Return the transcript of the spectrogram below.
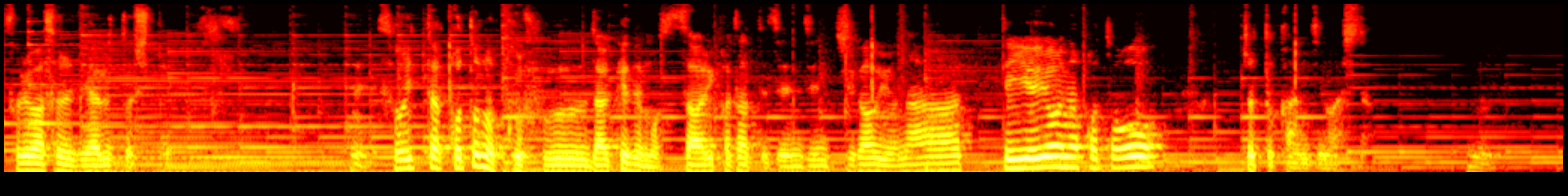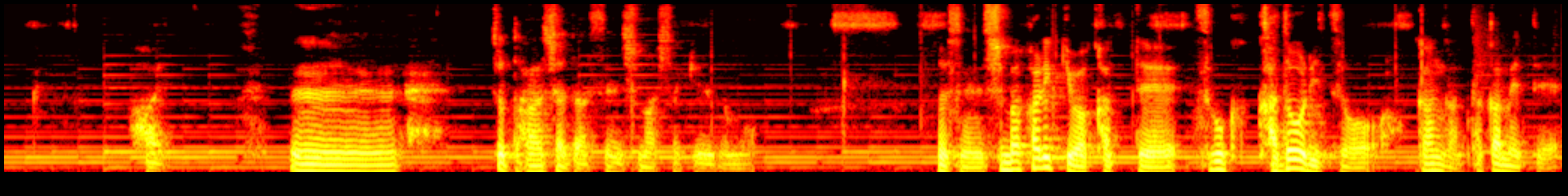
それはそれでやるとして、ね、そういったことの工夫だけでも伝わり方って全然違うよなっていうようなことをちょっと感じました。うん、はい。えー、ちょっと話は脱線しましたけれども、そうですね、芝刈り機は買って、すごく稼働率をガンガン高めて、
